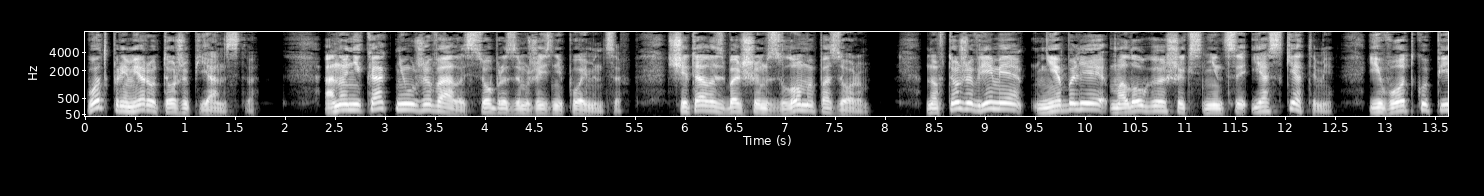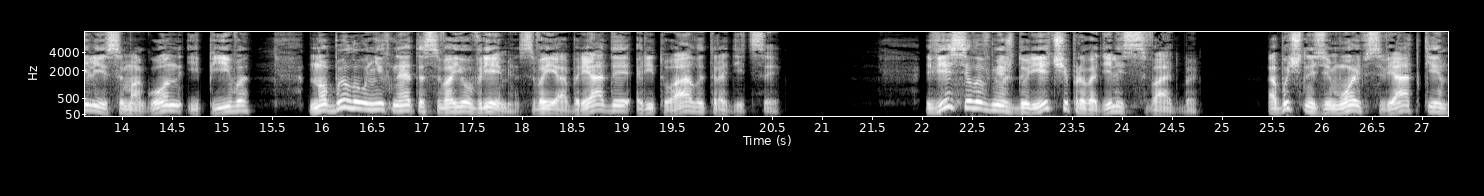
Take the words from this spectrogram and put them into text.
Вот, к примеру, тоже пьянство. Оно никак не уживалось с образом жизни пойменцев, считалось большим злом и позором. Но в то же время не были малого-шекснинцы и аскетами, и водку пили, и самогон, и пиво, но было у них на это свое время, свои обряды, ритуалы, традиции. Весело в Междуречье проводились свадьбы. Обычно зимой в святки,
